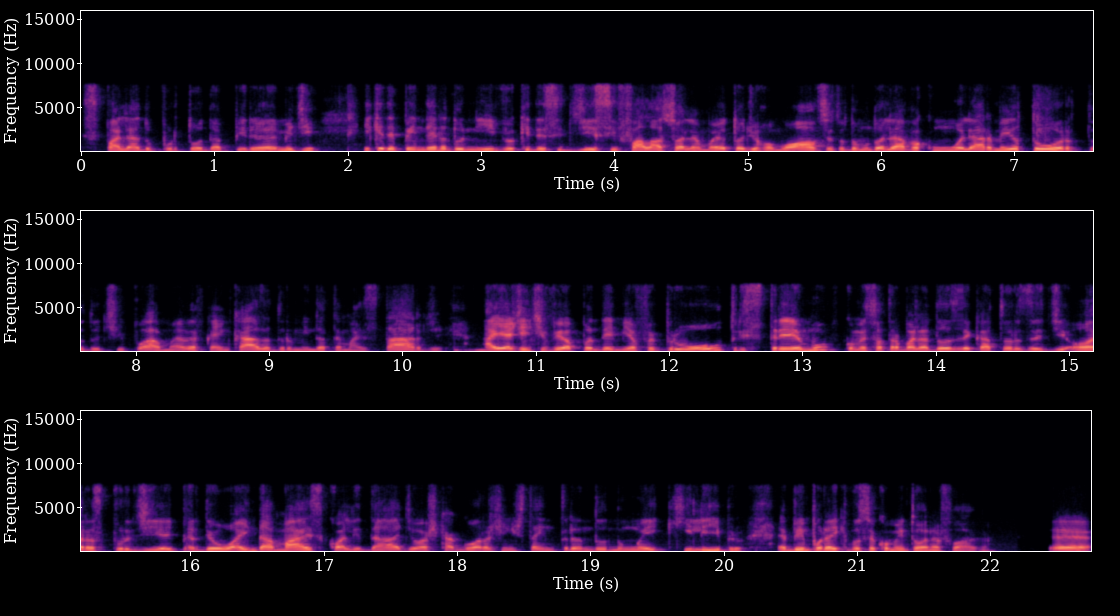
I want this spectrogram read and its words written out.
espalhado por toda a pirâmide, e que dependendo do nível que decidisse falasse, olha, amanhã eu tô de home office, todo mundo olhava com um olhar meio torto, do tipo, ah, amanhã vai ficar em casa dormindo até mais tarde. Uhum. Aí a gente veio a pandemia, foi para o outro extremo, começou a trabalhar 12, 14 horas por dia e perdeu ainda mais qualidade. Eu acho que agora a gente está entrando num equilíbrio. É bem por aí que você comentou, né, Flávio? É,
